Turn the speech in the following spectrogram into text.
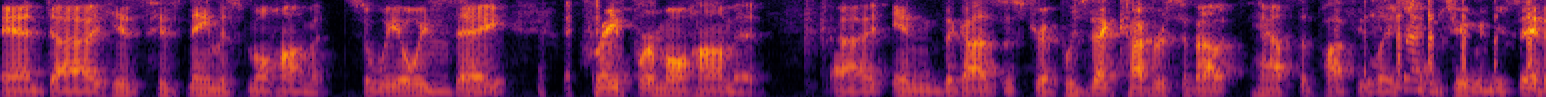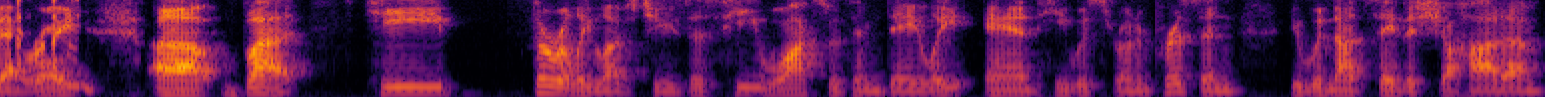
And uh, his his name is Mohammed. So we always mm-hmm. say, pray for Mohammed uh, in the Gaza Strip, which that covers about half the population too. When you say that, right? Uh, but he thoroughly loves Jesus. He walks with him daily, and he was thrown in prison. He would not say the Shahada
